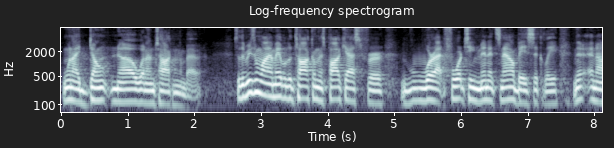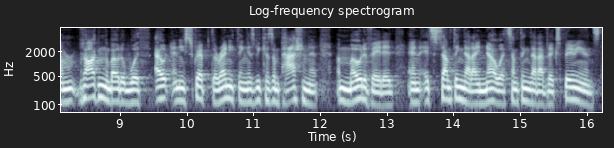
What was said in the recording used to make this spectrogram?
when I don't know what I'm talking about. So the reason why I'm able to talk on this podcast for we're at 14 minutes now basically and I'm talking about it without any script or anything is because I'm passionate, I'm motivated and it's something that I know, it's something that I've experienced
